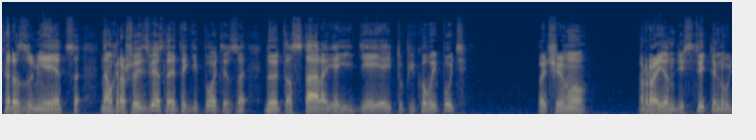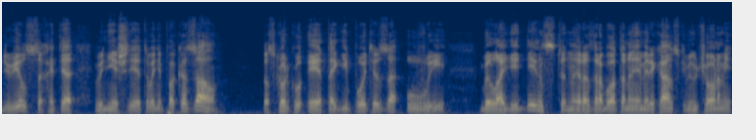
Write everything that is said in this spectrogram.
Разумеется, нам хорошо известна эта гипотеза, но это старая идея и тупиковый путь. Почему? Райан действительно удивился, хотя внешне этого не показал, поскольку эта гипотеза, увы, была единственной, разработанной американскими учеными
